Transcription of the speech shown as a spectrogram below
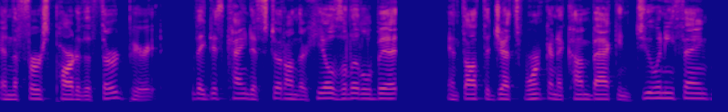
and the first part of the third period. They just kind of stood on their heels a little bit and thought the Jets weren't going to come back and do anything.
